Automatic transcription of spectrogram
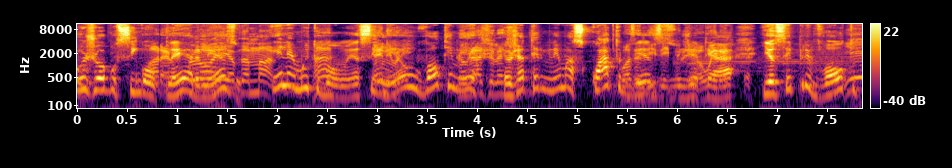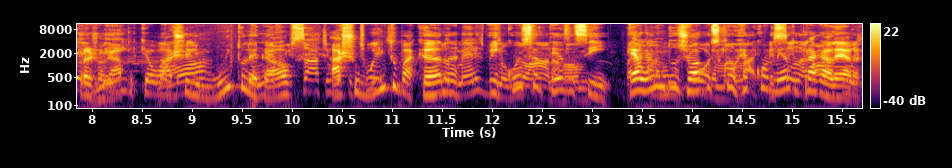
o jogo single player mesmo, ele é muito bom. Assim, eu volto e meia, eu já terminei umas quatro vezes o GTA e eu sempre volto para jogar porque eu acho ele muito legal acho muito bacana e com certeza assim é um dos jogos que eu recomendo pra galera.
